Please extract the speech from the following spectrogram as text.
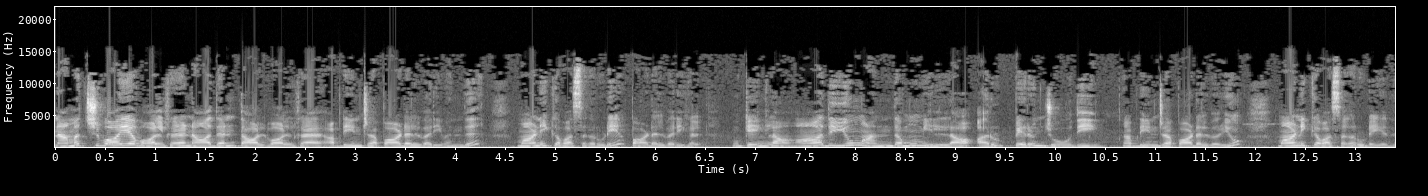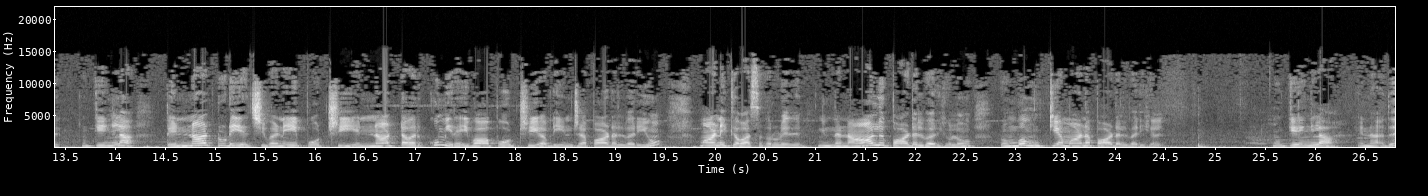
நமச்சிவாய வாழ்க நாதன் தாழ் வாழ்க அப்படின்ற பாடல் வரி வந்து மாணிக்க வாசகருடைய பாடல் வரிகள். ஓகேங்களா? ஆதியும் அந்தமும் இல்லா அருட்பெருஞ்சோதி அப்படின்ற பாடல் வரியும் மாணிக்க வாசகர் உடையது ஓகேங்களா? தென்னாட்டுடைய சிவனே போற்றி எந்நாட்டவர்க்கும் இறைவா போற்றி அப்படின்ற பாடல் வரியும் மாணிக்க வாசகருடையது இந்த நாலு பாடல் வரிகளும் ரொம்ப முக்கியமான பாடல் வரிகள். ஓகேங்களா? என்னது?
